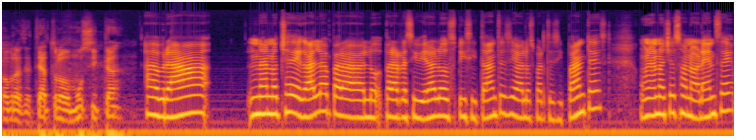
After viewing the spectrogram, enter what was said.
¿Obras de teatro, música? Habrá una noche de gala para, para recibir a los visitantes y a los participantes, una noche sonorense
